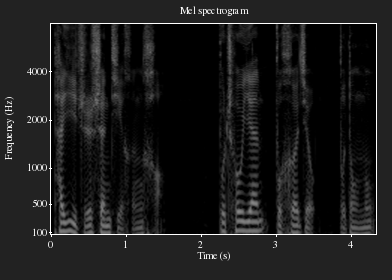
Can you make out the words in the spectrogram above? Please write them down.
他一直身体很好，不抽烟，不喝酒，不动怒。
